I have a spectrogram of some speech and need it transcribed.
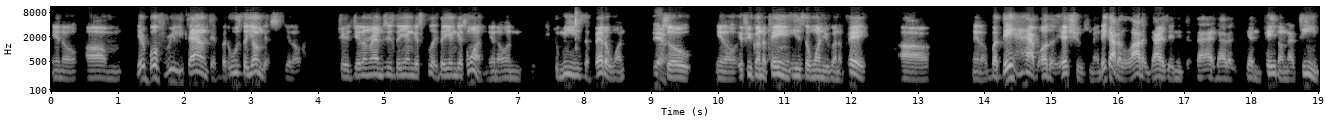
you know, um, they're both really talented, but who's the youngest? You know, J- Jalen Ramsey is the youngest play, the youngest one, you know, and to me he's the better one. Yeah. So you know, if you're gonna pay him, he's the one you're gonna pay. Uh, you know, but they have other issues, man. They got a lot of guys they need to, that that are getting paid on that team.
